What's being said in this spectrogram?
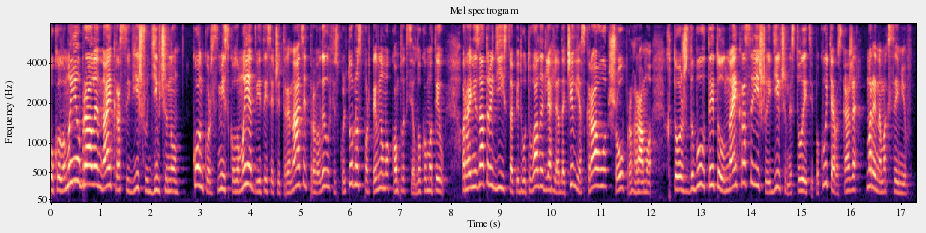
У Коломиї обрали найкрасивішу дівчину. Конкурс Міс Коломия 2013 провели у фізкультурно-спортивному комплексі Локомотив. Організатори дійства підготували для глядачів яскраву шоу-програму. Хто ж здобув титул найкрасивішої дівчини столиці Покуття, розкаже Марина Максимів.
